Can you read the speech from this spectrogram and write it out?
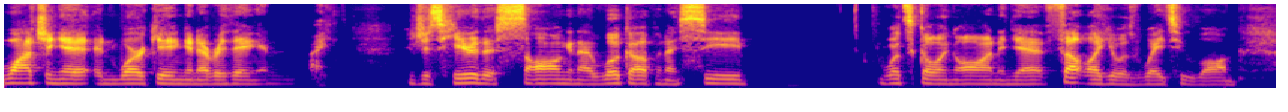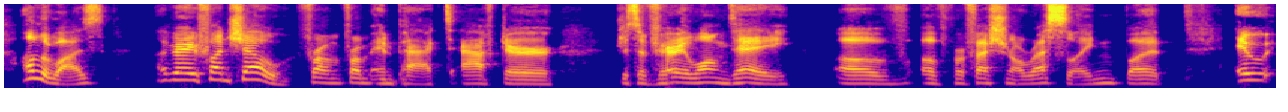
watching it and working and everything. And I just hear this song and I look up and I see what's going on. And yeah, it felt like it was way too long. Otherwise, a very fun show from from Impact after just a very long day of of professional wrestling. But it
